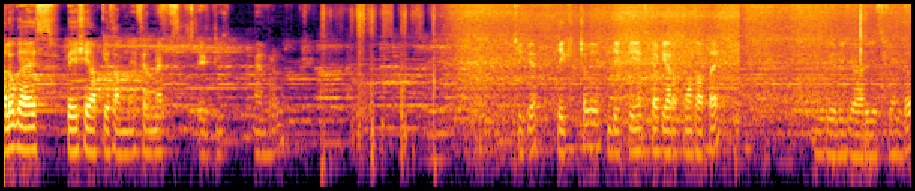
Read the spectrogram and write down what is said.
हेलो गैस पेश है आपके सामने फ़िल्म एटी मेमरल ठीक है। देख, चलो, देखते हैं इसका क्या रिस्पॉन्स आता है। ये भी जा रही है इसके अंदर।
